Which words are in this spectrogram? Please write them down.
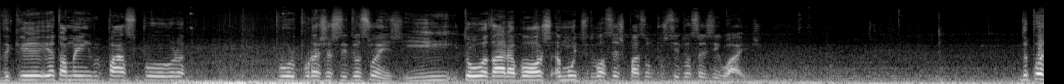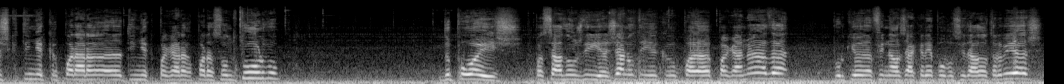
de que eu também passo por, por, por estas situações e estou a dar a voz a muitos de vocês que passam por situações iguais. Depois que tinha que, reparar, tinha que pagar a reparação de turbo, depois, passados uns dias, já não tinha que pagar nada, porque eu afinal já queria publicidade outra vez,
